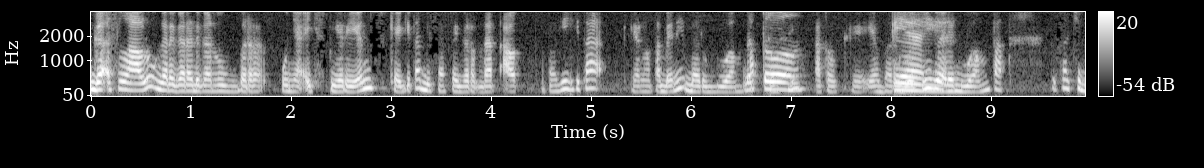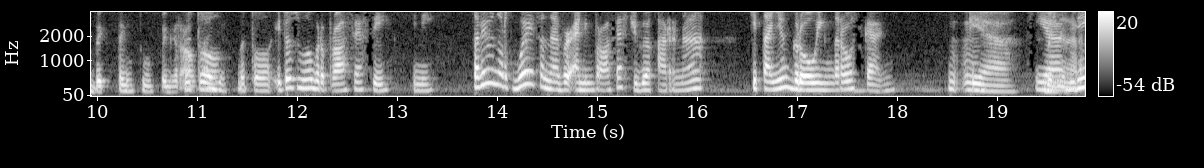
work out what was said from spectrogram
nggak selalu gara-gara dengan lu berpunya experience kayak kita bisa figure that out. Apalagi kita kayak notabene baru 24 betul. Sih? atau kayak ya baru yeah, 23 yeah. dan 24 itu such a big thing to figure betul, out aja. Betul, itu semua berproses sih ini. Tapi menurut gue it's a never ending process juga karena kitanya growing terus kan. Iya, mm -mm. yeah, jadi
